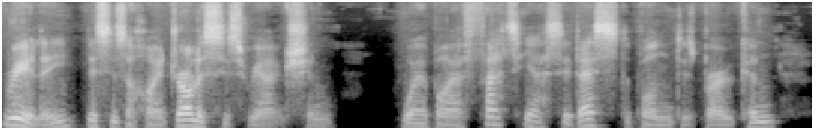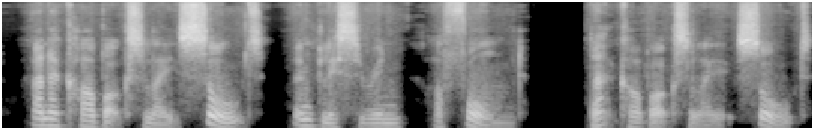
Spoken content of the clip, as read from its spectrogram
Really, this is a hydrolysis reaction, whereby a fatty acid ester bond is broken and a carboxylate salt and glycerin are formed. That carboxylate salt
